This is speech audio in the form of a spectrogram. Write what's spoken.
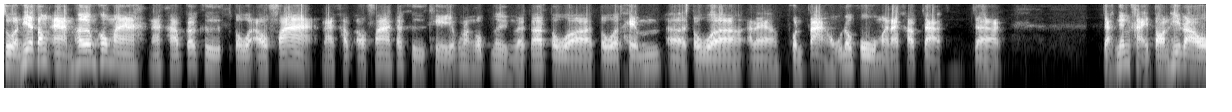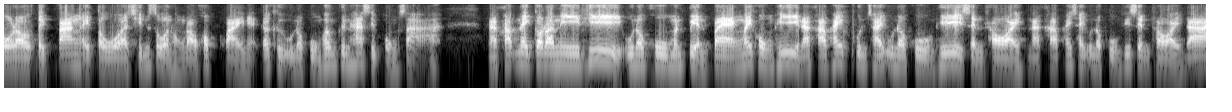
ส่วนที่จะต้องอ่านเพิ่มเข้ามานะครับ ก็คือตัวอัลฟานะครับอัลฟาก็คือ k ยกกำลังลบหนึ่งแล้วก็ตัวตัวเทมเอ่อตัวอะไรผลต่างของอุณหภูมินะครับ จากจากจากเงื่อนไขตอนที่เราเราติดตั้งไอตัวชิ้นส่วนของเราเข้าไปเนี่ยก็คืออุณหภูมิเพิ่มขึ้น 50 องศานะครับ ในกรณีที่อุณหภูมิมันเปลี่ยนแปลงไม่คงที่นะครับ ให้คุณใช้อุณหภูมิที่เซนทรอยนะครับ ให้ใช้อุณหภูมิที่เซนทรอยได้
